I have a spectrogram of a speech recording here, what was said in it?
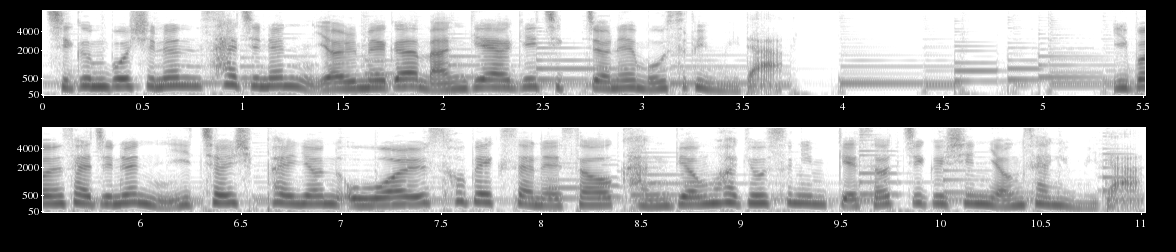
지금 보시는 사진은 열매가 만개하기 직전의 모습입니다. 이번 사진은 2018년 5월 소백산에서 강병화 교수님께서 찍으신 영상입니다.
